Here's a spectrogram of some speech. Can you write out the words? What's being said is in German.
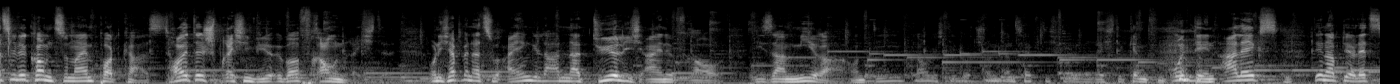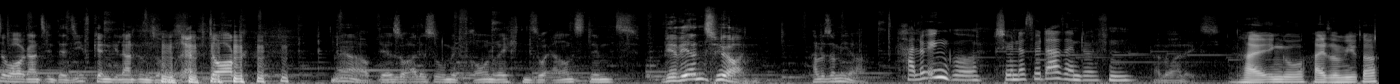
Herzlich willkommen zu meinem Podcast. Heute sprechen wir über Frauenrechte. Und ich habe mir dazu eingeladen, natürlich eine Frau, die Samira. Und die, glaube ich, die wird schon ganz heftig für ihre Rechte kämpfen. Und den Alex, den habt ihr letzte Woche ganz intensiv kennengelernt in unserem Rap-Talk. Ja, ob der so alles so mit Frauenrechten so ernst nimmt. Wir werden es hören. Hallo Samira. Hallo Ingo, schön, dass wir da sein dürfen. Hallo Alex. Hi Ingo, hi Samira.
